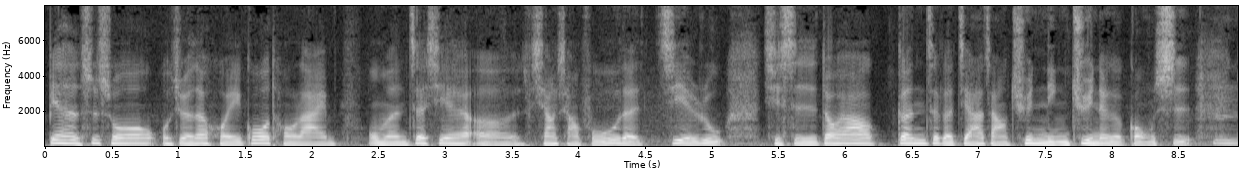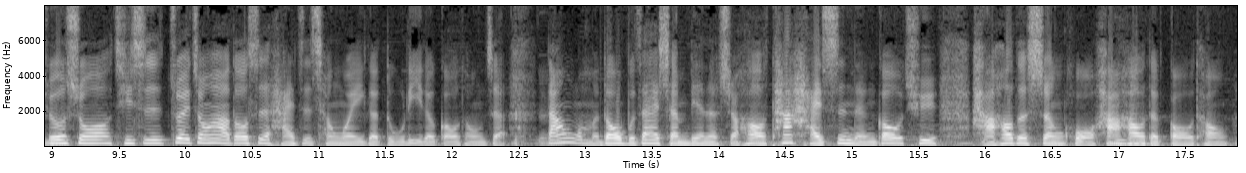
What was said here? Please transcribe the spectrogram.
变成是说，我觉得回过头来，我们这些呃想想服务的介入，其实都要跟这个家长去凝聚那个共识，就是说，其实最重要都是孩子成为一个独立的沟通者，当我们都不在身边的时候，他还是能够去好好的生活，好好的沟通。嗯，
